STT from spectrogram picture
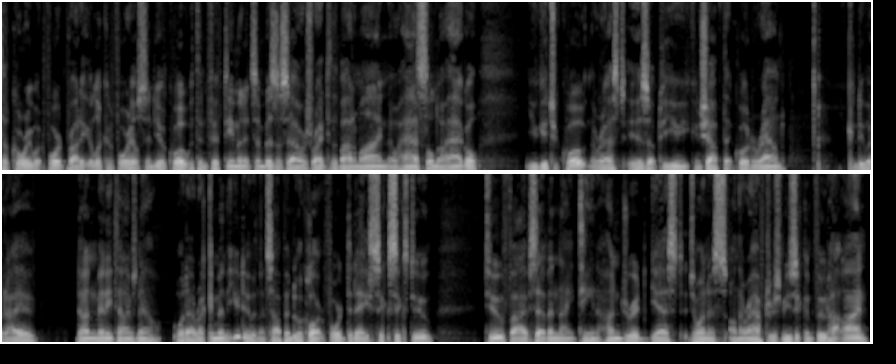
Tell Corey what Ford product you're looking for. He'll send you a quote within 15 minutes in business hours, right to the bottom line. No hassle, no haggle. You get your quote, and the rest is up to you. You can shop that quote around. You can do what I have done many times now, what I recommend that you do, and let's hop into a Clark Ford today, 662 257 1900. Guest, join us on the Rafters Music and Food Hotline.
